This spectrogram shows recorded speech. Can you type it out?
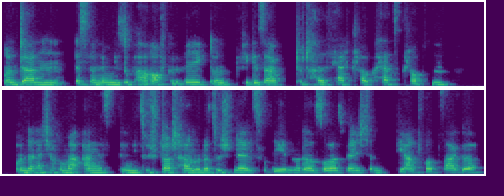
und dann ist man irgendwie super aufgeregt und wie gesagt, totales Herzklopfen. Und dann hatte ich auch immer Angst, irgendwie zu stottern oder zu schnell zu reden oder sowas, wenn ich dann die Antwort sage.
